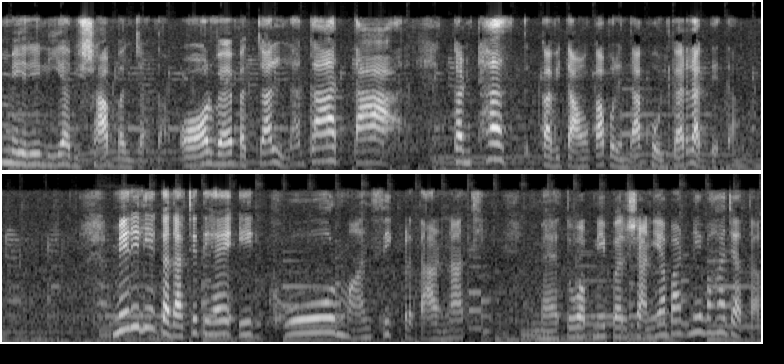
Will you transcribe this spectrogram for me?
मेरे लिए अभिशाप बन जाता और वह बच्चा लगातार कंठस्थ कविताओं का पुलिंदा खोलकर रख देता। मेरे लिए कदाचित यह एक घोर मानसिक प्रताड़ना थी मैं तो अपनी परेशानियाँ बांटने वहाँ जाता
